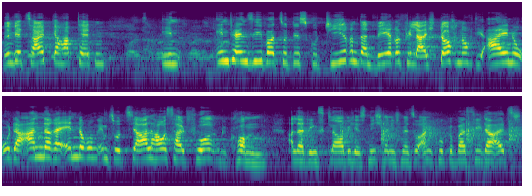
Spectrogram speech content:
Wenn wir Zeit gehabt hätten, ihn intensiver zu diskutieren, dann wäre vielleicht doch noch die eine oder andere Änderung im Sozialhaushalt vorgekommen. Allerdings glaube ich es nicht, wenn ich mir so angucke, was Sie da als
